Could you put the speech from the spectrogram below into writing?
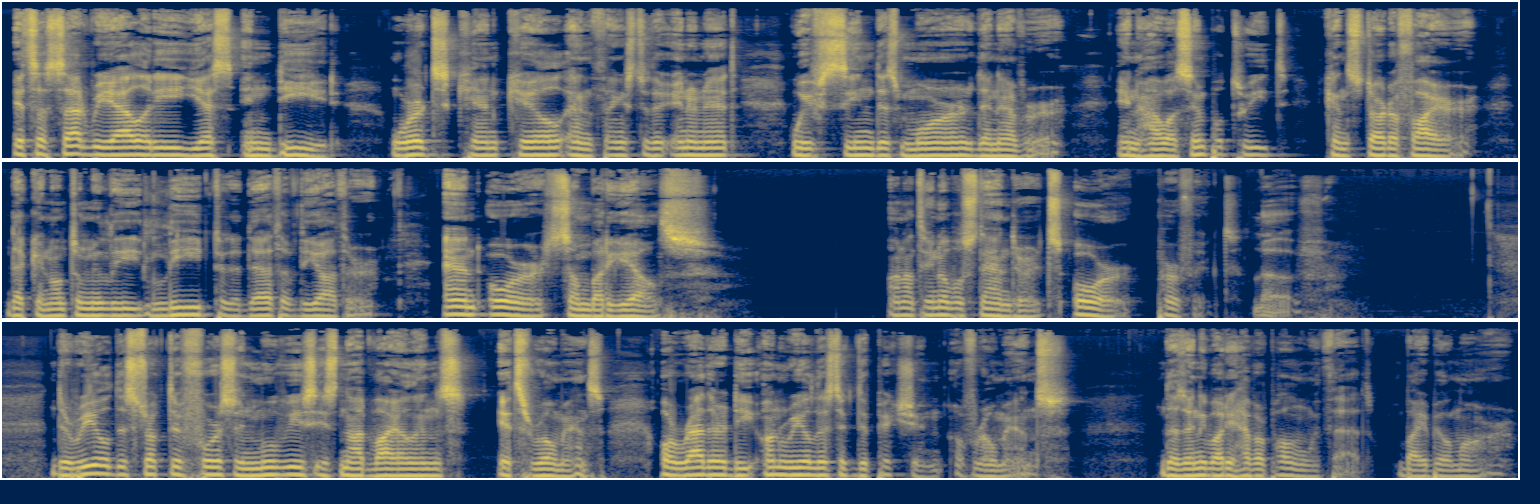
It's a sad reality, yes, indeed. Words can kill, and thanks to the internet, we've seen this more than ever in how a simple tweet can start a fire that can ultimately lead to the death of the author and or somebody else. Unattainable standards or perfect love. The real destructive force in movies is not violence, it's romance, or rather the unrealistic depiction of romance. Does anybody have a problem with that? By Bill Maher.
